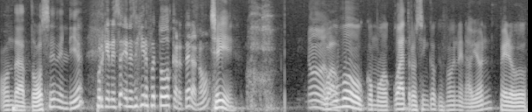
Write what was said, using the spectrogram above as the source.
onda 12 del día. Porque en esa, en esa gira fue todo carretera, ¿no? Sí. No, Wow. hubo como cuatro o cinco que fueron en avión, pero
